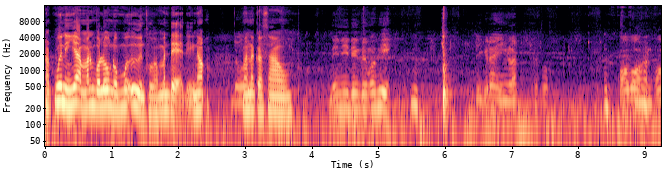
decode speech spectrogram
มักวื้อนี่ย่ามันบ่ลงดอกมืออื่นเพราะว่ามันแดดอีกเนาะ โดยมันก็เศร้านี่นี่ดึงดึงมาพี่นี่ก็ได้ยิงรักเดี๋ยวพวกพ่อบ่หันพ่อ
